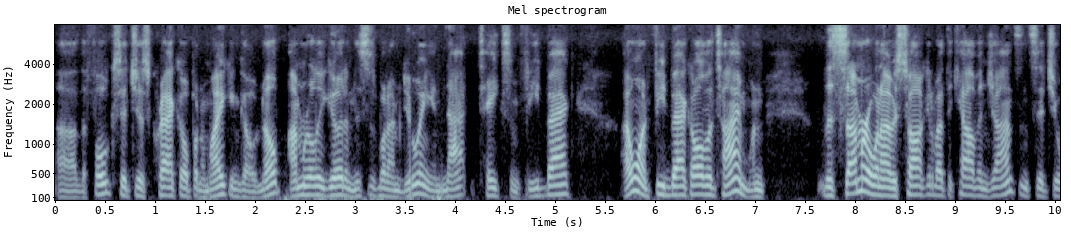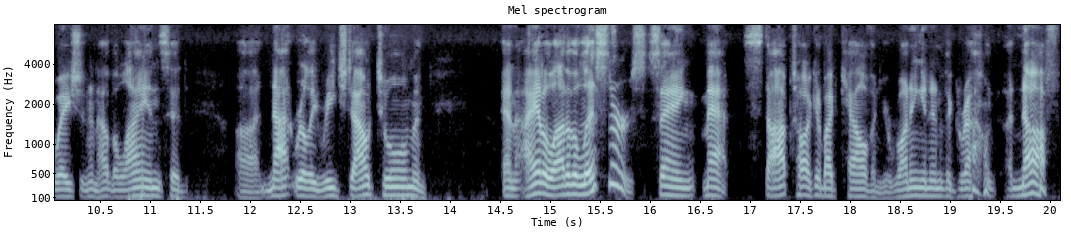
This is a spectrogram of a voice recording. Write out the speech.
Uh, the folks that just crack open a mic and go, "Nope, I'm really good, and this is what I'm doing," and not take some feedback. I want feedback all the time. When the summer when I was talking about the Calvin Johnson situation and how the Lions had uh, not really reached out to him, and and I had a lot of the listeners saying, "Matt, stop talking about Calvin. You're running it into the ground. Enough."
